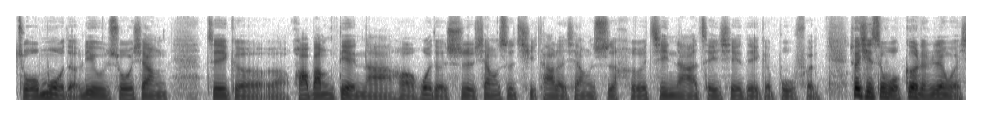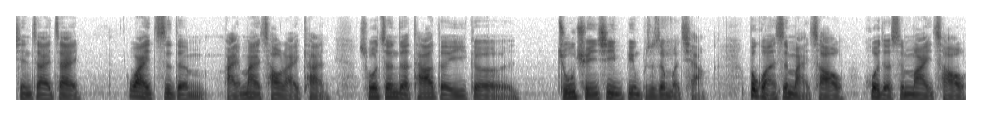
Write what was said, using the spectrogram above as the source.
琢磨的，例如说像这个呃华邦电啊，哈，或者是像是其他的，像是合金啊这些的一个部分。所以其实我个人认为，现在在外资的买卖超来看，说真的，它的一个族群性并不是这么强。不管是买超或者是卖超，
